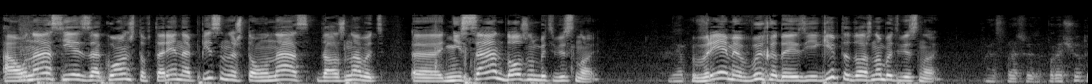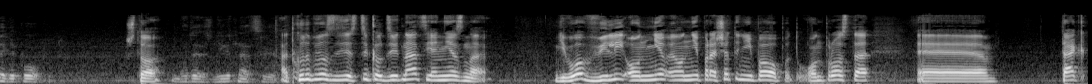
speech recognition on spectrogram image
А у нас есть закон, что в Таре написано, что у нас должна быть, э, Нисан должен быть весной. Время выхода из Египта должно быть весной. я спрашиваю, это по расчету или по опыту? Что? Вот это с 19 лет. Откуда появился здесь цикл 19, я не знаю. Его ввели, он не, он не по расчету, не по опыту. Он просто э, так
